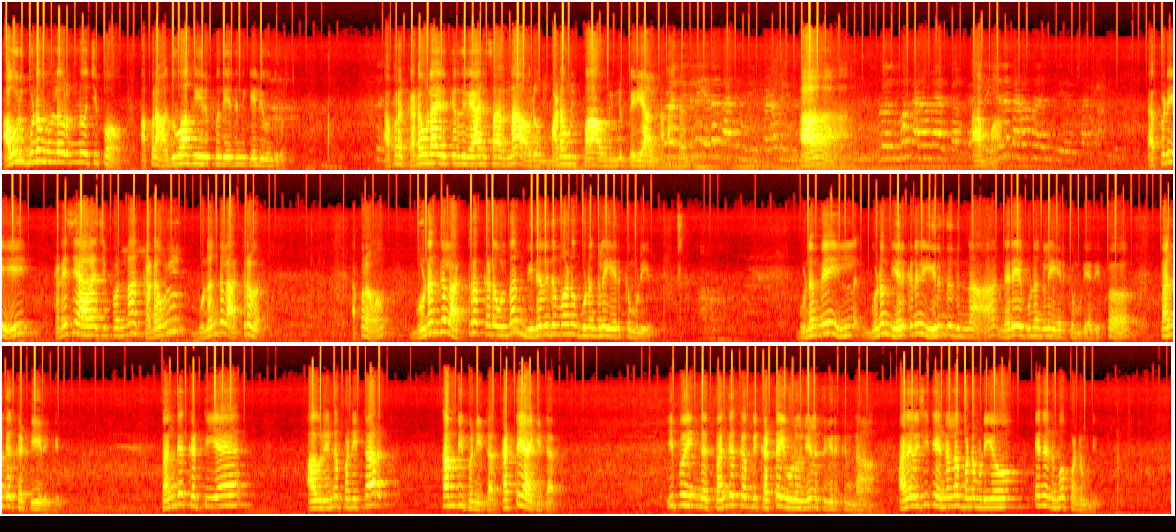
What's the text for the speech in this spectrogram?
அவர் குணம் உள்ளவர்னு வச்சுப்போம் அப்புறம் அதுவாக இருப்பது எதுன்னு கேள்வி வந்துடும் அப்புறம் கடவுளா இருக்கிறது யாரு சார்னா அவர் மடவுள் பா அவர் இன்னும் பெரிய? கடவுள் இது. ஆ. ஆமா. அப்படி கடைசி ஆராய்ச்சி பண்ணா கடவுள் குணங்கள் அற்றவர் அப்புறம் குணங்கள் அற்ற கடவுள் தான் விதவிதமான குணங்களை ஏற்க முடியும் குணமே இல்லை குணம் ஏற்கனவே இருந்ததுன்னா நிறைய குணங்களை ஏற்க முடியாது. இப்போ தங்க கட்டி இருக்கு. தங்க கட்டிய அவர் என்ன பண்ணிட்டார்? கம்பி பண்ணிட்டார் கட்டை ஆக்கிட்டார் இப்போ இந்த தங்க கம்பி கட்டை இவ்வளவு நீளத்துக்கு இருக்குன்னா அதை வச்சுட்டு என்னெல்லாம் பண்ண முடியும்? என்னென்னமோ பண்ண முடியும்.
